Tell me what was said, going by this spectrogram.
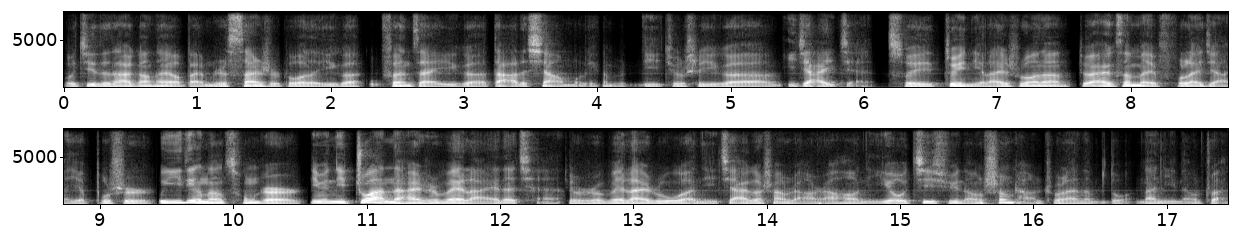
我记得他刚才有百分之三十多的一个股份在一个大的项目里，那么你就是一个一加一减，所以对你来说呢，对埃克森美孚来讲也不是不一一定能从这儿，因为你赚的还是未来的钱，就是说未来如果你价格上涨，然后你又继续能生产出来那么多，那你能赚。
